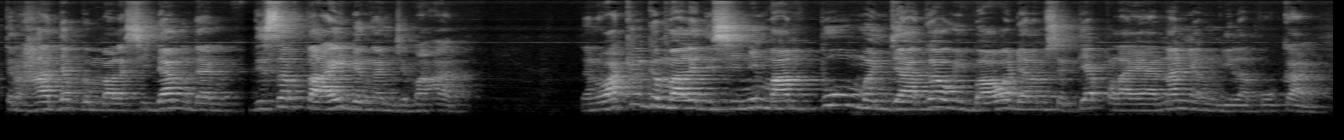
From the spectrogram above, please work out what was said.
terhadap gembala sidang dan disertai dengan jemaat. Dan wakil gembala di sini mampu menjaga wibawa dalam setiap pelayanan yang dilakukan.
